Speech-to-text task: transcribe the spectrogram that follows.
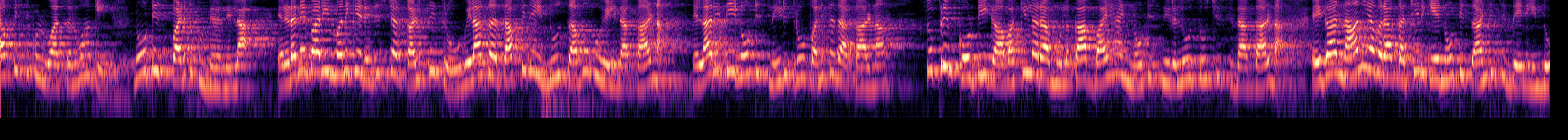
ತಪ್ಪಿಸಿಕೊಳ್ಳುವ ಸಲುವಾಗಿ ನೋಟಿಸ್ ಪಡೆದುಕೊಂಡಿರಲಿಲ್ಲ. ಎರಡನೇ ಬಾರಿ ಮನೆಗೆ ರಿಜಿಸ್ಟರ್ ಕಳಿಸಿದ್ರೂ ವಿಳಾಸ ತಪ್ಪಿದೆ ಎಂದು ಸಬೂಬು ಹೇಳಿದ ಕಾರಣ ಎಲ್ಲ ರೀತಿ ನೋಟಿಸ್ ನೀಡಿದ್ರೂ ಫಲಿಸದ ಕಾರಣ ಸುಪ್ರೀಂ ಕೋರ್ಟ್ ಈಗ ವಕೀಲರ ಮೂಲಕ ಬೈ ಹ್ಯಾಂಡ್ ನೋಟಿಸ್ ನೀಡಲು ಸೂಚಿಸಿದ ಕಾರಣ, ಈಗ ನಾನೇ ಅವರ ಕಚೇರಿಗೆ ನೋಟಿಸ್ ಅಂಟಿಸಿದ್ದೇನೆ ಎಂದು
